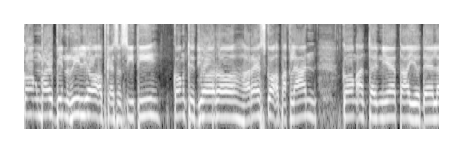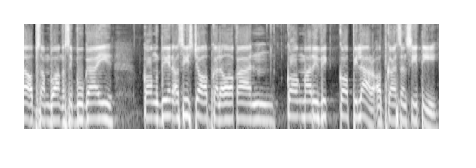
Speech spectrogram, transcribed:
Kong Marvin Rillo of Quezon City, Kong Teodoro Haresco of Aklan, Kong Antonieta Yudela of Sambuanga, Sibugay, Kong Dean Asisio of Caloocan, Kong Marivic Pilar of Quezon City.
